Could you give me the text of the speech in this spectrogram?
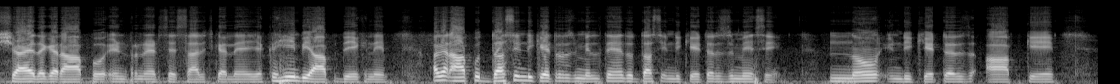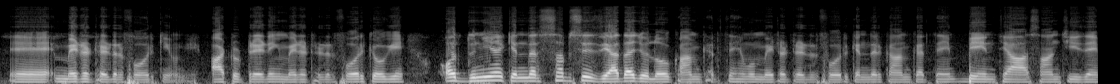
شاید اگر آپ انٹرنیٹ سے سرچ کر لیں یا کہیں بھی آپ دیکھ لیں، اگر آپ کو دس انڈیکیٹرز ملتے ہیں تو دس انڈیکیٹرز میں سے نو انڈیکیٹرز آپ کے میٹر ٹریڈر فور کی ہوں گی آٹو ٹریڈنگ میٹر ٹریڈر فور کی ہوگی۔ اور دنیا کے اندر سب سے زیادہ جو لوگ کام کرتے ہیں وہ میٹر ٹریڈر فور کے اندر کام کرتے ہیں۔ بے انتہا آسان چیز ہے۔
